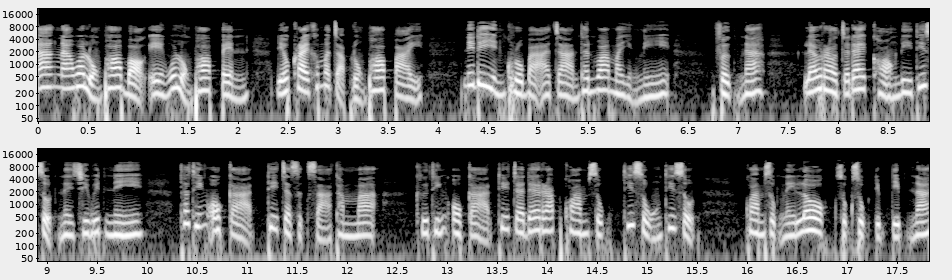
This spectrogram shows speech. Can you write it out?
อ้างนะว่าหลวงพ่อบอกเองว่าหลวงพ่อเป็น เดี๋ยวใครเข้ามาจับหลวงพ่อไป นี่ได้ยินครูบาอาจารย์ท่านว่ามาอย่างนี้ ฝึกนะ แล้วเราจะได้ของดีที่สุดในชีวิตนี้ ถ้าทิ้งโอกาสที่จะศึกษาธรรมะ คือทิ้งโอกาสที่จะได้รับความสุขที่สูงที่สุด ความสุขในโลกสุขสุขดิบๆนะ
